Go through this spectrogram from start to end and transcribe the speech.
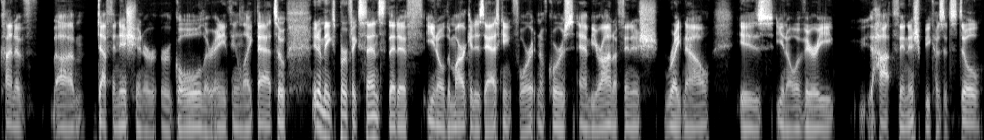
kind of um, definition or, or goal or anything like that. So it makes perfect sense that if you know the market is asking for it, and of course Amburana finish right now is you know a very hot finish because it's still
